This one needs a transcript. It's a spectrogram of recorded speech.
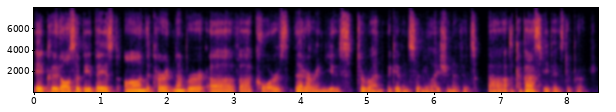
It could also be based on the current number of uh, cores that are in use to run a given simulation if it's uh, a capacity based approach.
